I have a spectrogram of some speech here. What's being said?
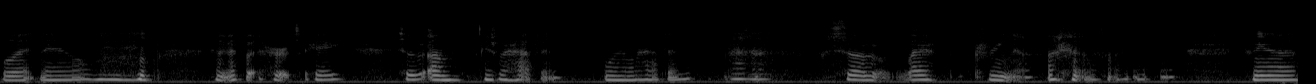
foot now. My foot hurts. Okay. So um, here's what happened. What what happened? So my Karina, Karina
